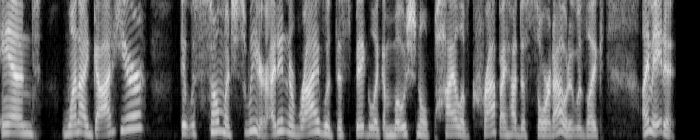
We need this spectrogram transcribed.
And when I got here, it was so much sweeter. I didn't arrive with this big, like, emotional pile of crap I had to sort out. It was like, I made it.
